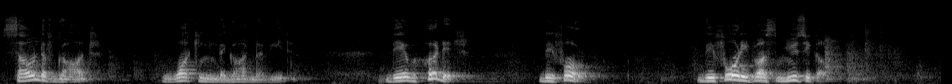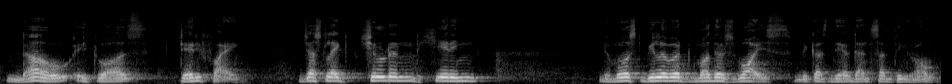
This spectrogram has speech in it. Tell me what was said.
Sound of God walking in the Garden of Eden. They've heard it before. Before it was musical. Now it was terrifying. Just like children hearing the most beloved mother's voice because they have done something wrong.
